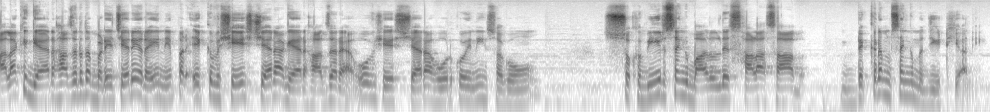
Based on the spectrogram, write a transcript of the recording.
ਹਾਲਾਂਕਿ ਗੈਰ ਹਾਜ਼ਰ ਤਾਂ ਬੜੇ ਚਿਹਰੇ ਰਹੇ ਨੇ, ਪਰ ਇੱਕ ਵਿਸ਼ੇਸ਼ ਚਿਹਰਾ ਗੈਰ ਹਾਜ਼ਰ ਹੈ ਉਹ ਵਿਸ਼ੇਸ਼ ਚਿਹਰਾ ਹੋਰ ਕੋਈ ਨਹੀਂ, ਸਗੋਂ ਸੁਖਬੀਰ ਸਿੰਘ ਬਾਦਲ ਦੇ ਸਾਲਾ ਸਾਹਿਬ ਬਿਕਰਮ ਸਿੰਘ ਮਜੀਠੀਆ ਨੇ।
